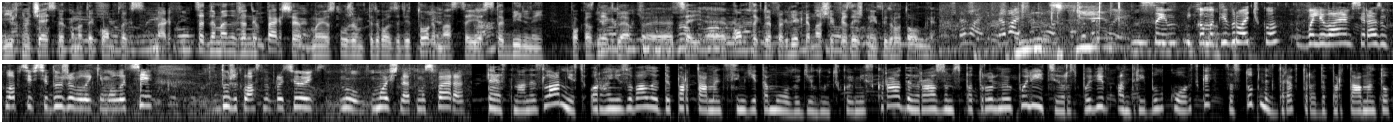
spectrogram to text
в їхню честь виконати комплекс Мерфі. Це для мене вже не вперше. Ми служимо в підрозділі ТОР. У нас це є стабільний показник для е, цей е, комплекс для перевірки нашої фізичної підготовки. Син, якому піврочку, вболіваємо всі разом. Хлопці всі дуже великі молодці, дуже класно працюють. Ну, мощна атмосфера. Тест на незламність організували департамент сім'ї та молоді Луцької міськради разом з патрульною поліцією, розповів Андрій Булковський, заступник директора департаменту.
